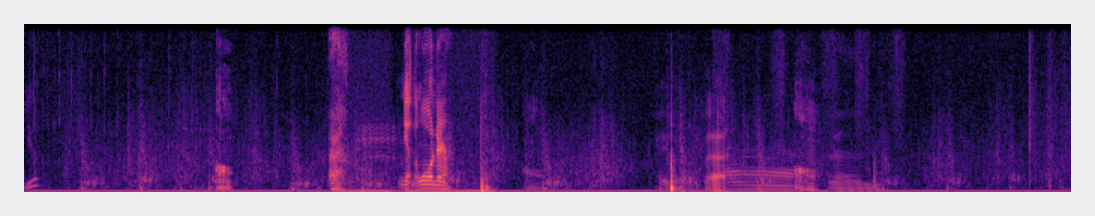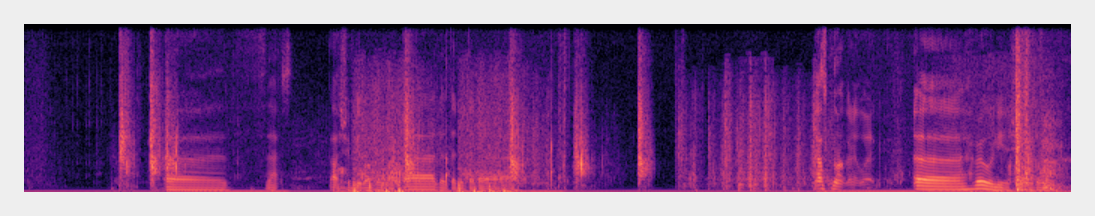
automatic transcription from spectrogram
here. Ah, Get the water. okay, there. And then. Uh, that's that should be level like that. Da, da, da, da, da. That's not gonna work. Uh, I really need a shovel, don't I?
